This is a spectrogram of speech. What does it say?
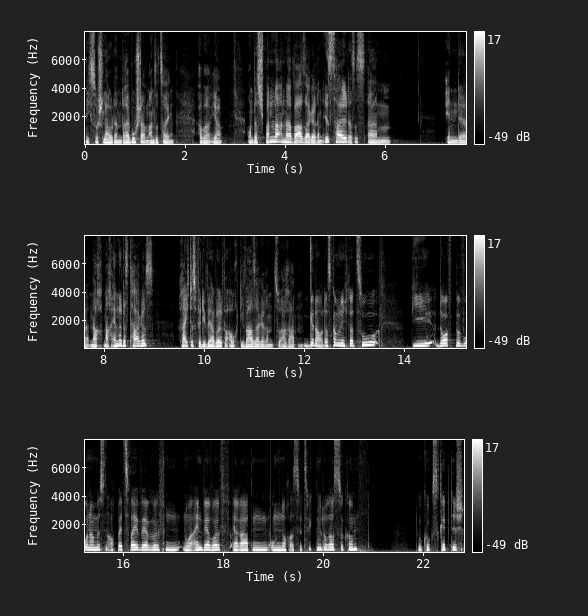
nicht so schlau, dann drei Buchstaben anzuzeigen. Aber ja. Und das Spannende an der Wahrsagerin ist halt, dass es ähm, in der, nach, nach Ende des Tages reicht es für die Werwölfe auch, die Wahrsagerin zu erraten. Genau, das kommt nicht dazu. Die Dorfbewohner müssen auch bei zwei Werwölfen nur einen Werwolf erraten, um noch aus der Zwickmühle rauszukommen. Du guckst skeptisch.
